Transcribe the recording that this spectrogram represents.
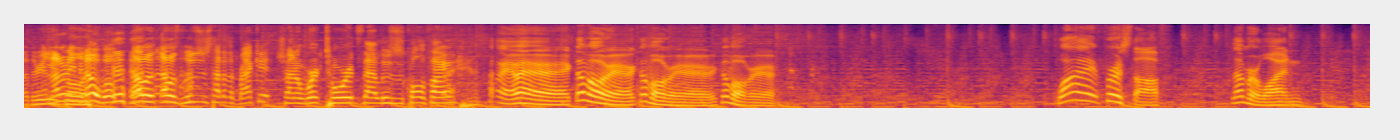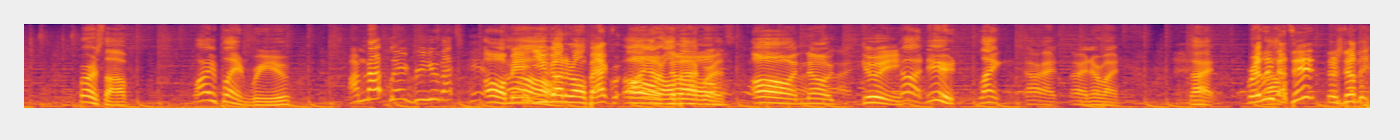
Not with And I don't even know. Well, that was that was losers side of the bracket, trying to work towards that losers qualifier. Okay, wait, wait, wait, come over here, come over here, come over here. Why? First off, number one. First off, why are you playing Ryu? I'm not playing Ryu. That's him. Oh man, Oh. you got it all backwards. Oh, I got it all oh, no. backwards. Oh no, gooey. No, dude. Like, all right, all right, never mind. All right. Really? Well- That's it? There's nothing.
